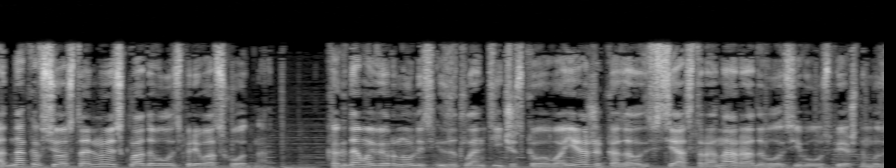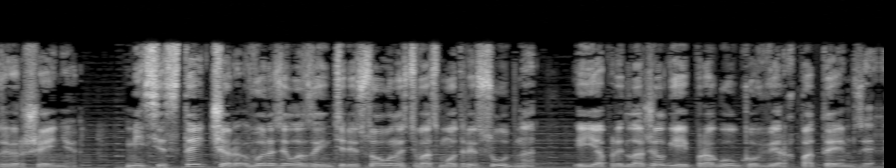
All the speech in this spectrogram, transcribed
Однако все остальное складывалось превосходно. Когда мы вернулись из атлантического вояжа, казалось, вся страна радовалась его успешному завершению. Миссис Тэтчер выразила заинтересованность в осмотре судна, и я предложил ей прогулку вверх по Темзе.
